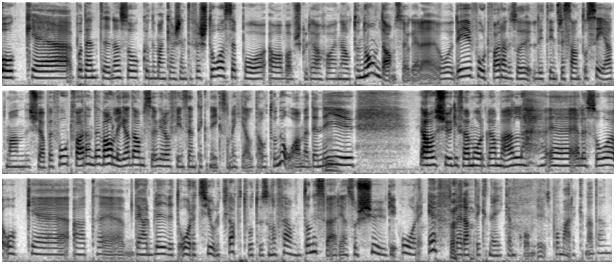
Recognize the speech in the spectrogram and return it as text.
Och eh, på den tiden så kunde man kanske inte förstå sig på ja, varför skulle jag ha en autonom dammsugare och det är fortfarande så lite intressant att se att man köper fortfarande vanliga dammsugare och finns en teknik som är helt autonom. Men den är mm. ju ja, 25 år gammal eh, eller så och eh, att eh, det har blivit årets julklapp 2015 i Sverige, alltså 20 år efter att tekniken kom ut på marknaden.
